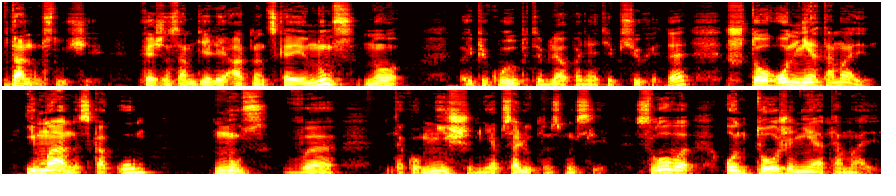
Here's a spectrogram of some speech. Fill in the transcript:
в данном случае. Конечно, на самом деле атман скорее нус, но Эпикур употреблял понятие псюхи, да, что он не атомарен. И манас, как ум, нус в таком низшем, не абсолютном смысле слова, он тоже не атомарен.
